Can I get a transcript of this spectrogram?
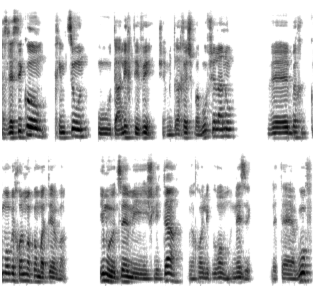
אז לסיכום, חמצון הוא תהליך טבעי שמתרחש בגוף שלנו וכמו בכל מקום בטבע. אם הוא יוצא משליטה, הוא יכול לגרום נזק לתאי הגוף,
